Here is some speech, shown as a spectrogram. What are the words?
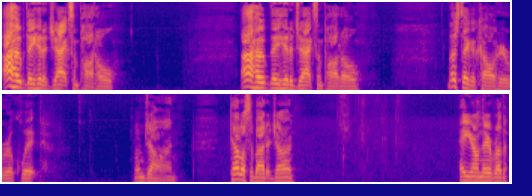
I hope they hit a Jackson pothole. I hope they hit a Jackson pothole. Let's take a call here real quick from John. Tell us about it, John. Hey, you're on there, brother.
